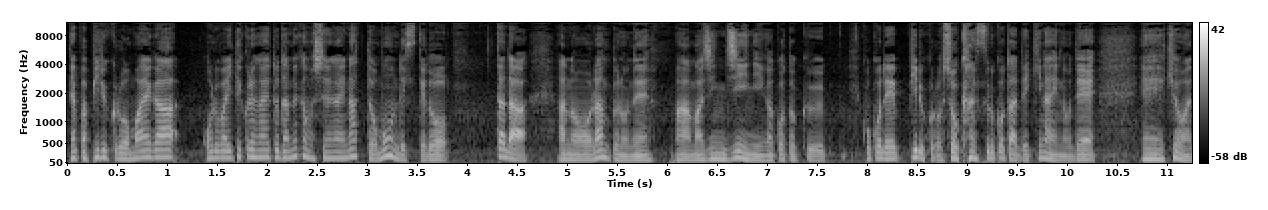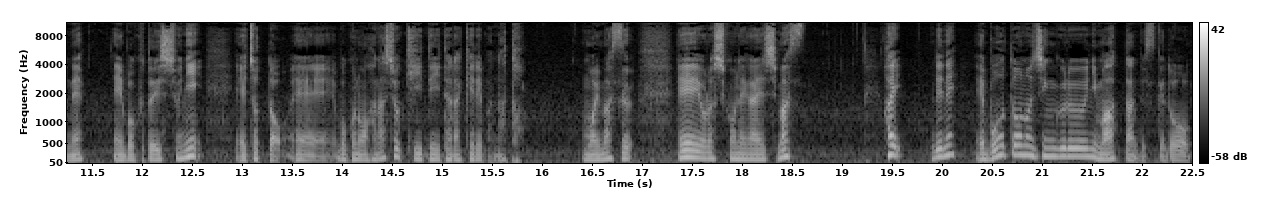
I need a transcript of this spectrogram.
やっぱピルクルお前が、俺はいてくれないとダメかもしれないなって思うんですけど、ただ、あの、ランプのね、まあ、魔人ジーニーがごとく、ここでピルクルを召喚することはできないので、えー今日はね、えー僕と一緒に、えーちょっと、えー僕のお話を聞いていただければなと思います。えよろしくお願いします。はい。でね、え冒頭のジングルにもあったんですけど、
